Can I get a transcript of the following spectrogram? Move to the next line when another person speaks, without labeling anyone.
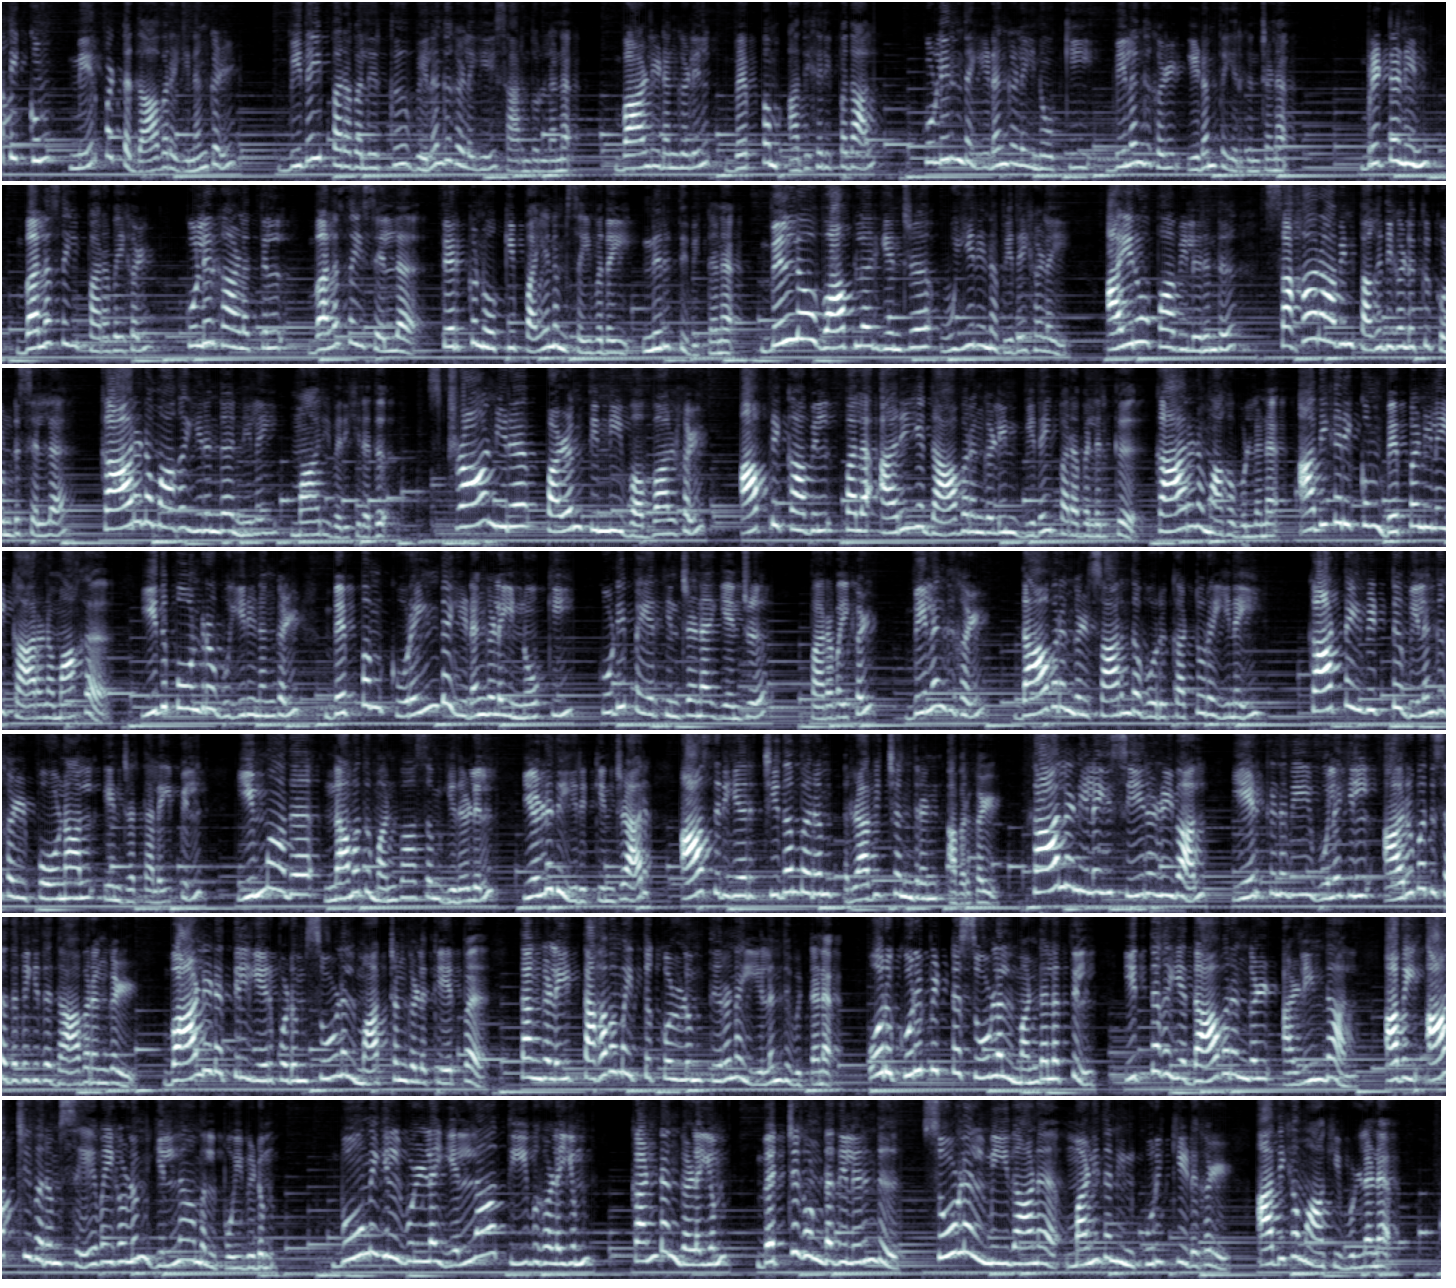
பாதிக்கும் மேற்பட்ட தாவர இனங்கள் விதை பரவலிற்கு விலங்குகளையே சார்ந்துள்ளன. வாழிடங்களில் வெப்பம் அதிகரிப்பதால் குளிர்ந்த இடங்களை நோக்கி விலங்குகள் இடம்பெயர்கின்றன. பிரிட்டனின் வலசை பறவைகள் குளிர்காலத்தில் வலசை செல்ல தெற்கு நோக்கி பயணம் செய்வதை நிறுத்திவிட்டன. வில்லோ வாப்லர் என்ற உயிரின விதைகளை ஐரோப்பாவிலிருந்து சஹாராவின் பகுதிகளுக்கு கொண்டு செல்ல காரணமாக இருந்த நிலை மாறி வருகிறது. ஸ்ட்ரா நிற பழம் தின்னி வௌவால்கள் ஆப்பிரிக்காவில் பல அரிய தாவரங்களின் விதை பரவலிற்கு காரணமாக உள்ளன. அதிகரிக்கும் வெப்பநிலை காரணமாக இது போன்ற உயிரினங்கள் வெப்பம் குறைந்த இடங்களை நோக்கி குடிபெயர்கின்றன என்று பறவைகள் விலங்குகள் தாவரங்கள் சார்ந்த ஒரு கட்டுரையினை காட்டை விட்டு விலங்குகள் போனால் என்ற தலைப்பில் இம்மாத நமது மண்வாசம் இதழில் எழுதியிருக்கின்றார் ஆசிரியர் சிதம்பரம் ரவிச்சந்திரன் அவர்கள். காலநிலை சீரழிவால் ஏற்கனவே உலகில் அறுபது சதவிகித தாவரங்கள் வாழிடத்தில் ஏற்படும் சூழல் மாற்றங்களுக்கு ஏற்ப தங்களை தகவமைத்துக் கொள்ளும் திறனை இழந்துவிட்டன. ஒரு குறிப்பிட்ட சூழல் மண்டலத்தில் இத்தகைய தாவரங்கள் அழிந்தால் அவை ஆற்றி வரும் சேவைகளும் இல்லாமல் போய்விடும். பூமியில் உள்ள எல்லா தீவுகளையும் கண்டங்களையும் வெற்றி கொண்டதிலிருந்து சூழல் மீதான மனிதனின் குறுக்கீடுகள் அதிகமாகி உள்ளன.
